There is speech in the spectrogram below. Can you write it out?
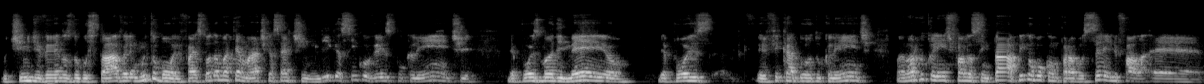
O time de vendas do Gustavo ele é muito bom, ele faz toda a matemática certinho. Liga cinco vezes para o cliente, depois manda e-mail, depois verificador do cliente, mas na hora que o cliente fala assim, tá, por que eu vou comprar você? Ele fala, é,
